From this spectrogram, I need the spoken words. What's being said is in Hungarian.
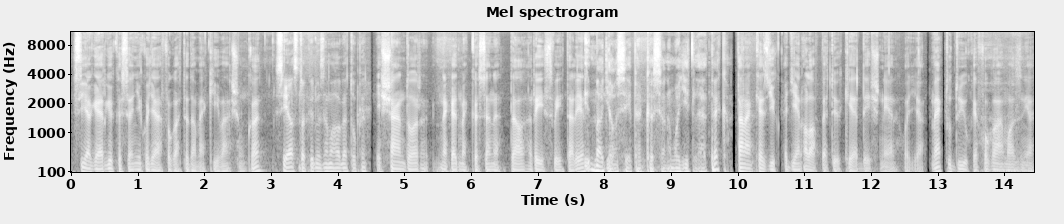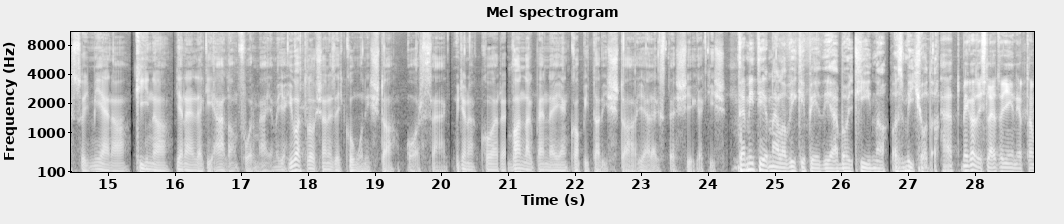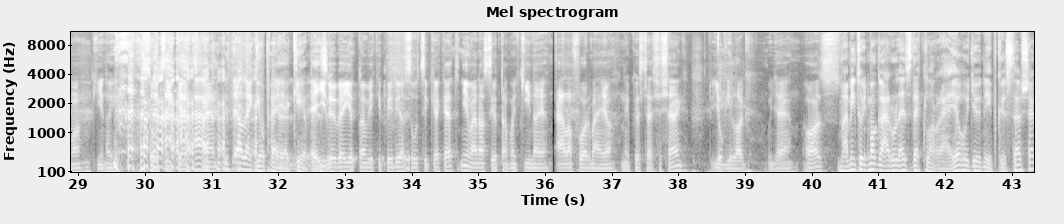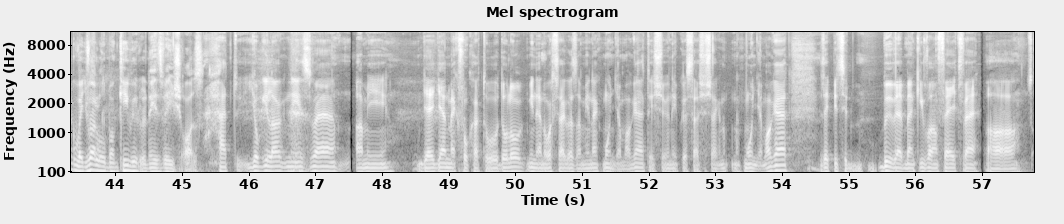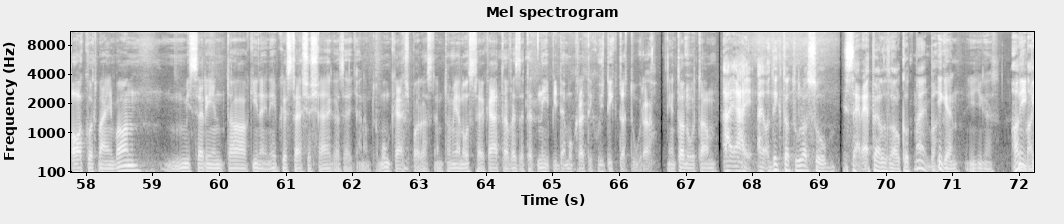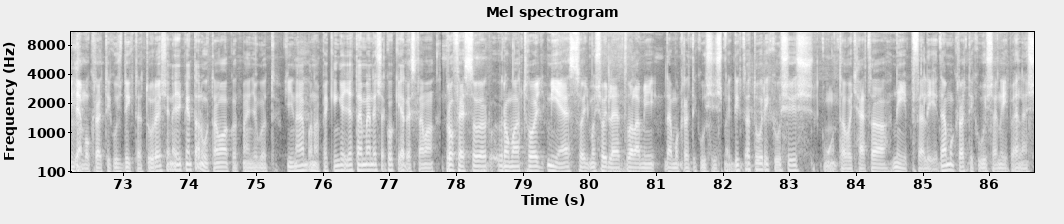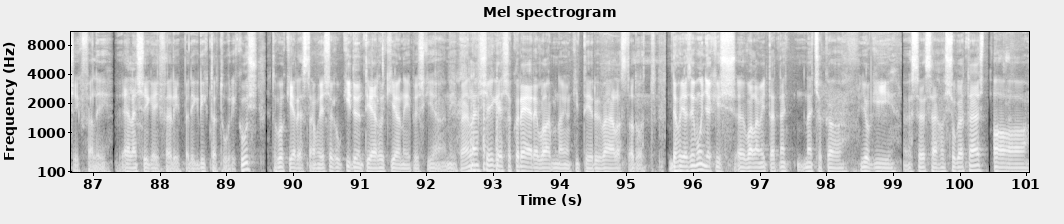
Szia Gergő, köszönjük, hogy elfogadtad a meghívásunkat. Sziasztok, üdvözlöm a hallgatókat. És Sándor, neked megköszönette a részvételért. Nagyon szépen köszönöm, hogy itt lehetek. Talán kezdjük egy ilyen alapvető kérdésnél, hogy meg tudjuk-e fogalmazni azt, hogy milyen a Kína jelenlegi államformája. Ugye hivatalosan ez egy kommunista ország. Ugyanakkor vannak benne ilyen kapitalista jellegzetességek is. Te mit írnál a Wikipédiában, hogy Kína az micsoda? Hát még az is lehet, hogy én írtam a kínai szócikket. Mert a legjobb helyen kérdezzük. Egy időben írtam Wikipédia szócikkeket. Nyilván azt írtam, hogy Kína államformája népköztársaság, jogilag ugye az... Mármint, hogy magáról ez deklarálja, hogy ő népköztársaság, vagy valóban kívülről nézve is az? Hát jogilag nézve, ami ugye egy ilyen megfogható dolog, minden ország az, aminek mondja magát, és ő népköztársaságnak mondja magát. Ez egy picit bővebben ki van fejtve az alkotmányban, mi szerint a kínai népköztársaság az egy, nem tudom, munkásparaszt, nem tudom, milyen osztályok által vezetett népi demokratikus diktatúra. Én tanultam. Áj, áj, áj, a diktatúra szó szerepel az alkotmányban? Igen, így igaz. Az népi nagyon- demokratikus diktatúra, és én egyébként tanultam alkotmányjogot Kínában, a Peking Egyetemen, és akkor kérdeztem a professzoromat, hogy mi ez, hogy most hogy lehet valami demokratikus is, meg diktatórikus is. Mondta, hogy hát a nép felé demokratikus, a nép ellenség felé, ellenségei felé pedig diktatórikus. Hát akkor kérdeztem, hogy és akkor ki dönti el, hogy ki a nép és ki a nép ellensége, és akkor erre valami nagyon kitérő választ adott. De hogy azért mondjak is valamit, tehát ne, ne csak a jogi összeszállhassogatást. A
